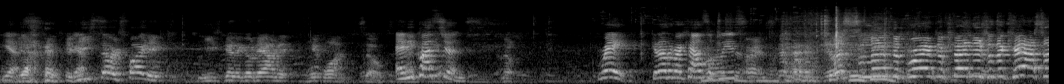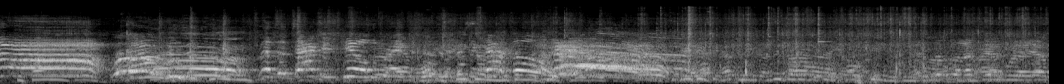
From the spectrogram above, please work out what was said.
Yes. Yeah. If Yeah. he starts fighting, he's gonna go down at hit one. So. Any questions? No. Great. Get out of our castle, please. Let's salute the brave defenders of the castle! Let's attack and kill the brave defenders of the castle. That's what I'm doing, William.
